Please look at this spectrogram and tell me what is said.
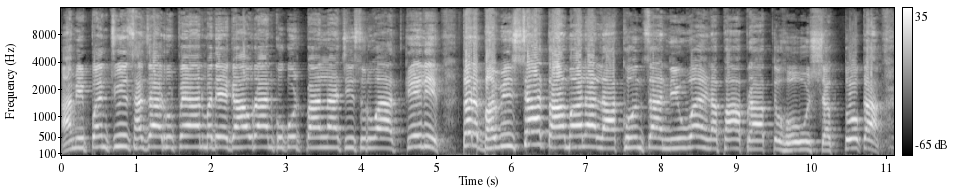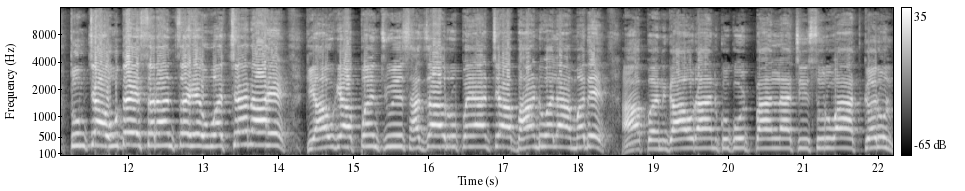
आम्ही पंचवीस हजार रुपयांमध्ये गावरान कुक्कुट पालनाची सुरुवात केली तर भविष्यात आम्हाला लाखोंचा निव्वळ नफा प्राप्त होऊ शकतो का? तुमच्या उदय सरांचं हे वचन आहे की अवघ्या पंचवीस हजार रुपयाच्या भांडवलामध्ये आपण गावरान कुक्कुटपालनाची सुरुवात करून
